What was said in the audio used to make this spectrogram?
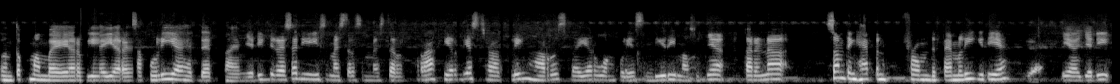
untuk membayar biaya Reza kuliah at that time. Jadi di Reza di semester-semester terakhir dia struggling harus bayar uang kuliah sendiri. Maksudnya karena something happen from the family gitu ya. Ya. Ya jadi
